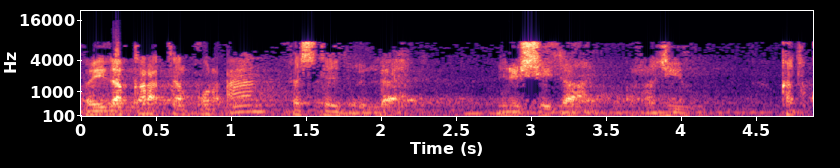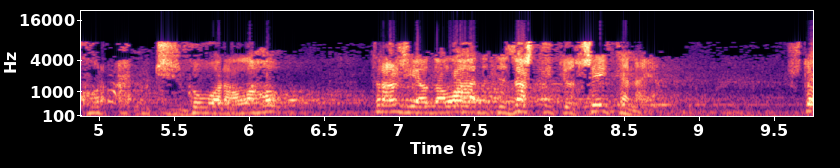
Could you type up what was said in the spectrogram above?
fa idha qara'ta al-Qur'an, fasta'id billahi min šeitani rajim. Kad Kur'an učiš govor Allahov, traži od Allaha da te zaštiti od šeitana. Što?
